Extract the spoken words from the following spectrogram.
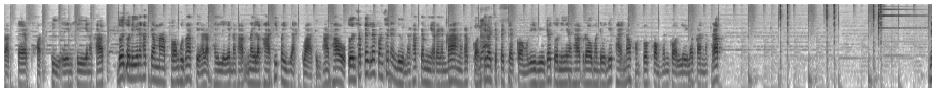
กับ AirPods 4 ANC นะครับ โดยตัวนี้นะครับจะมาพร้อมคุณภาพเสียงระดับไฮเลนนะครับ ในราคาที่ประหยัดกว่าถึง 5 เท่า ส่วนสเปคและฟังก์ชันอื่นๆนะครับ จะมีอะไรกันบ้างนะครับ ก่อนที่เราจะไปแกะกล่องรีวิวเจ้าตัวนี้นะครับเรามาดูที่ภายนอกของตัวกล่องกันก่อนเลยแล้วกันนะครับ ใน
